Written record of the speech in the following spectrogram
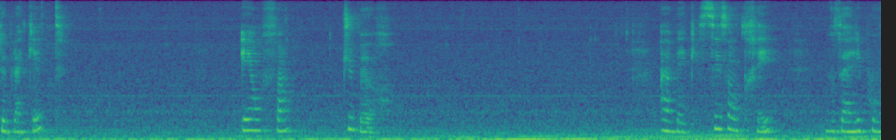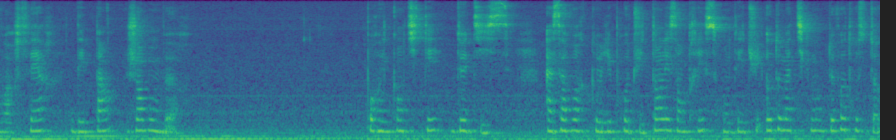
de plaquettes et enfin du beurre. Avec ces entrées, vous allez pouvoir faire des pains jambon beurre pour une quantité de 10. À savoir que les produits dans les entrées seront déduits automatiquement de votre stock.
